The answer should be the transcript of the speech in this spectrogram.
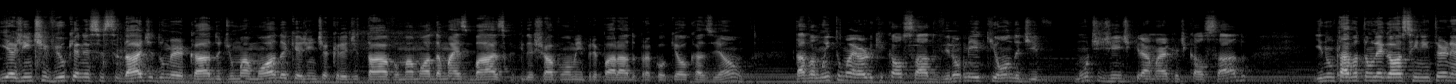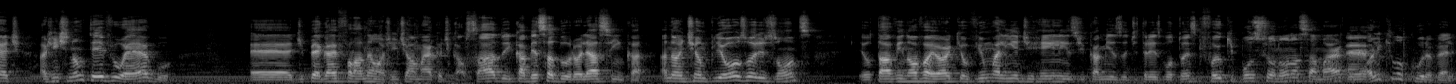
E a gente viu que a necessidade do mercado de uma moda que a gente acreditava, uma moda mais básica que deixava o homem preparado para qualquer ocasião, estava muito maior do que calçado. Virou meio que onda de um monte de gente criar marca de calçado e não tava tão legal assim na internet. A gente não teve o ego é, de pegar e falar, não, a gente é uma marca de calçado e cabeça dura, olhar assim, cara. Ah não, a gente ampliou os horizontes. Eu tava em Nova York, eu vi uma linha de Henleys de camisa de três botões, que foi o que posicionou nossa marca. É. Olha que loucura, velho.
